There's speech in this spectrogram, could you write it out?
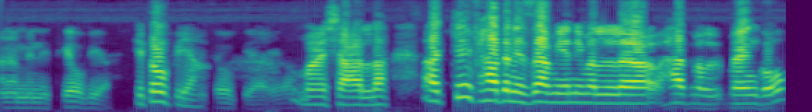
أنا من إثيوبيا. إثيوبيا. إثيوبيا أيوة. ما شاء الله آه كيف هذا النظام؟ يعني مال هذا المانجو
